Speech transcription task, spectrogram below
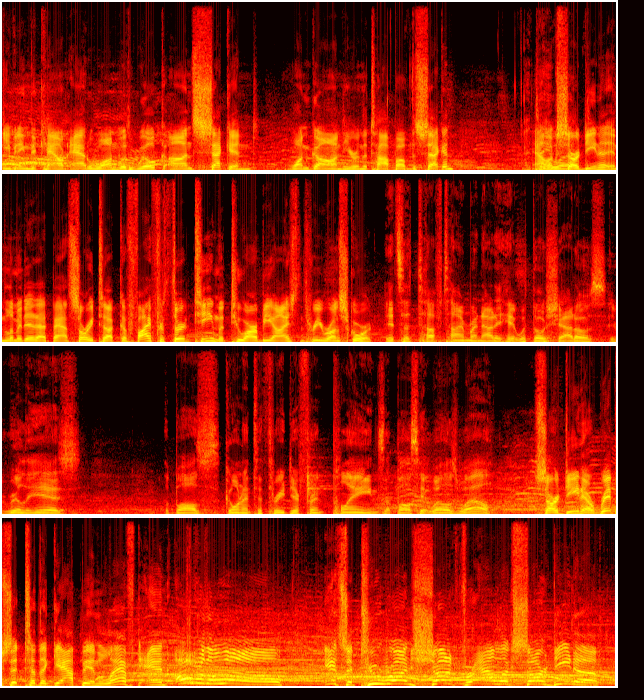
Evening the count at one with Wilk on second. One gone here in the top of the second. I tell you Alex Sardina in limited at bat. Sorry, Tuck. A five for 13 with two RBIs and three runs scored. It's a tough time right now to hit with those shadows. It really is. The ball's going into three different planes. That ball's hit well as well. Sardina rips it to the gap in left and over the wall. It's a two run shot for Alex Sardina.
